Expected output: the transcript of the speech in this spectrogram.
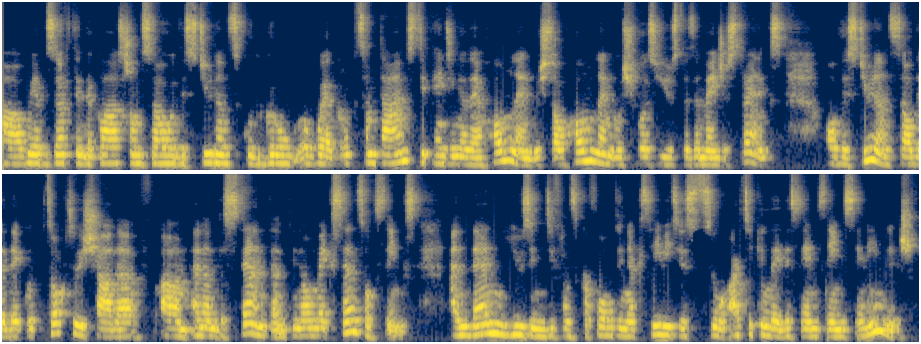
uh, we observed in the classroom. So the students could group were grouped sometimes depending on their home language. So home language was used as a major strength of the students, so that they could talk to each other um, and understand and you know make sense of things. And then using different scaffolding activities to articulate the same things in English.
